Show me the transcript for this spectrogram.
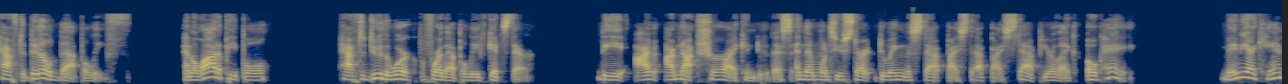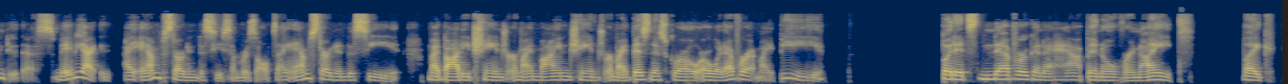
have to build that belief. And a lot of people have to do the work before that belief gets there. The I'm I'm not sure I can do this. And then once you start doing the step by step by step, you're like, okay, maybe I can do this. Maybe I I am starting to see some results. I am starting to see my body change or my mind change or my business grow or whatever it might be but it's never going to happen overnight. Like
